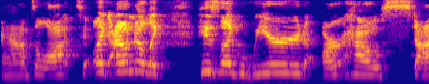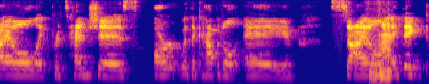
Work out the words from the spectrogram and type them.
adds a lot to like I don't know like his like weird art house style like pretentious art with a capital A style Mhm. I think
